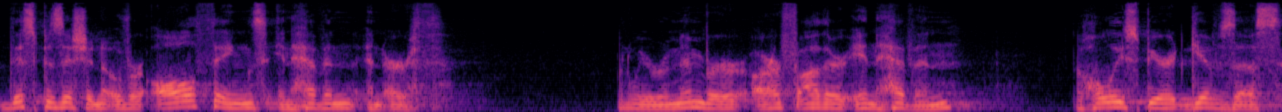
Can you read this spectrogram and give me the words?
this position over all things in heaven and earth. When we remember our Father in heaven, the Holy Spirit gives us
